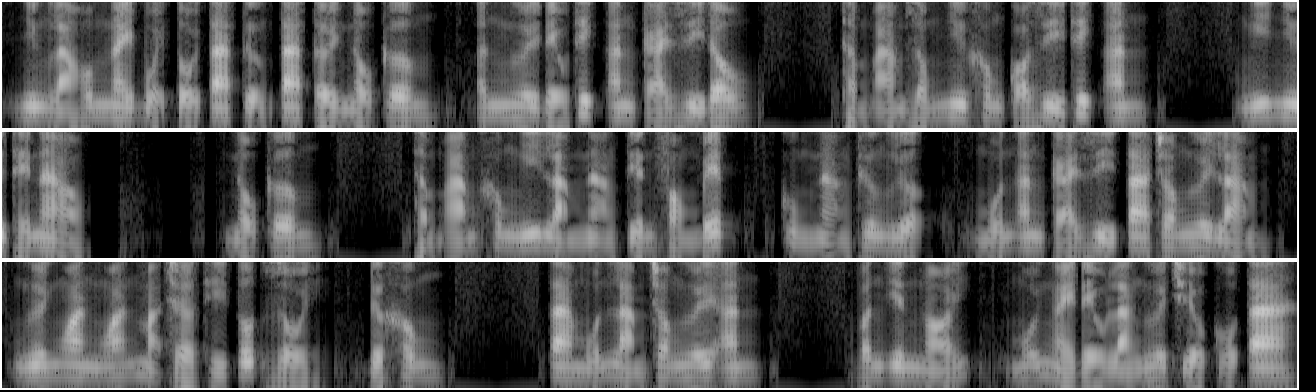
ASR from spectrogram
Nhưng là hôm nay buổi tối ta tưởng ta tới nấu cơm, ân ngươi đều thích ăn cái gì đâu. Thẩm ám giống như không có gì thích ăn. Nghĩ như thế nào? Nấu cơm. Thẩm ám không nghĩ làm nàng tiến phòng bếp, cùng nàng thương lượng, muốn ăn cái gì ta cho ngươi làm, ngươi ngoan ngoãn mà chờ thì tốt rồi, được không? Ta muốn làm cho ngươi ăn. Vân Yên nói, mỗi ngày đều là ngươi chiếu cố ta,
